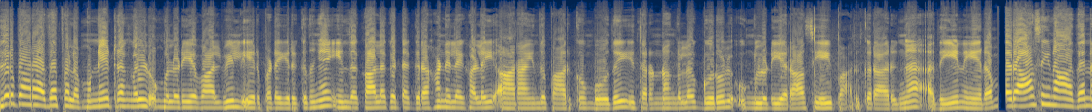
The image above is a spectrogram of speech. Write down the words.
எதிர்பாராத பல முன்னேற்றங்கள் உங்களுடைய வாழ்வில் ஏற்பட இருக்குதுங்க. இந்த காலகட்ட கிரக நிலைகளை ஆராய்ந்து பார்க்கும்போது இத்தருணங்களில் குரு உங்களுடைய ராசியை பார்க்கிறாருங்க. அதே நேரம் ராசிநாதன்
